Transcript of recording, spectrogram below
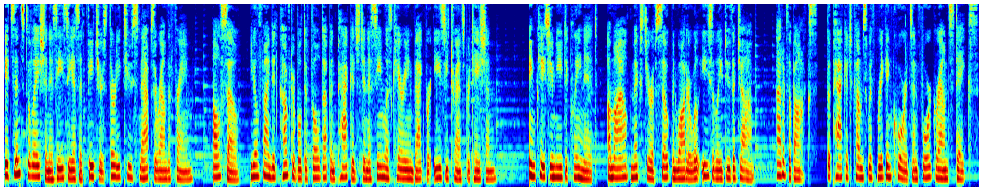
Its installation is easy as it features 32 snaps around the frame. Also, you'll find it comfortable to fold up and packaged in a seamless carrying bag for easy transportation. In case you need to clean it, a mild mixture of soap and water will easily do the job. Out of the box, the package comes with rigging cords and four ground stakes.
